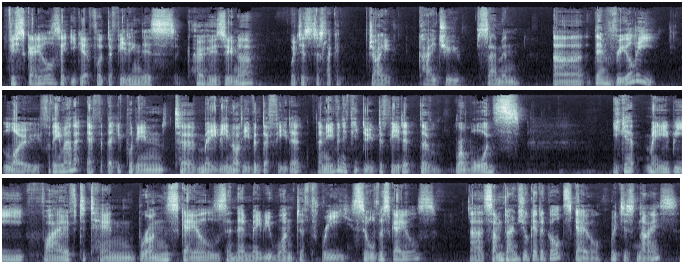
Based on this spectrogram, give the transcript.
fish scales that you get for defeating this Cohozuna, which is just like a giant kaiju salmon. Uh, they're really low for the amount of effort that you put in to maybe not even defeat it. And even if you do defeat it, the rewards you get maybe five to ten bronze scales and then maybe one to three silver scales. Uh, sometimes you'll get a gold scale, which is nice.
